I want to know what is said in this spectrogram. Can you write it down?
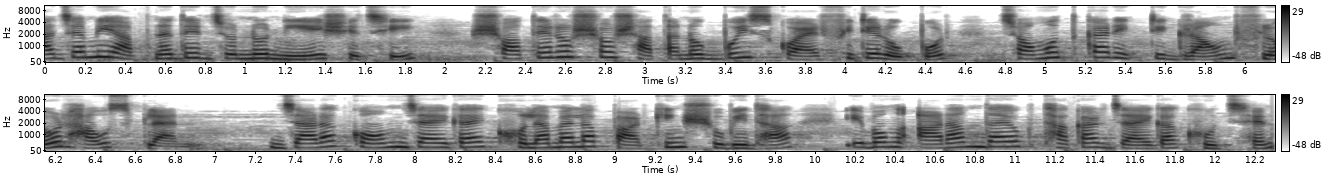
আজ আমি আপনাদের জন্য নিয়ে এসেছি সতেরোশো সাতানব্বই স্কোয়ার ফিটের ওপর চমৎকার একটি গ্রাউন্ড ফ্লোর হাউস প্ল্যান। যারা কম জায়গায় খোলামেলা পার্কিং সুবিধা এবং আরামদায়ক থাকার জায়গা খুঁজছেন,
